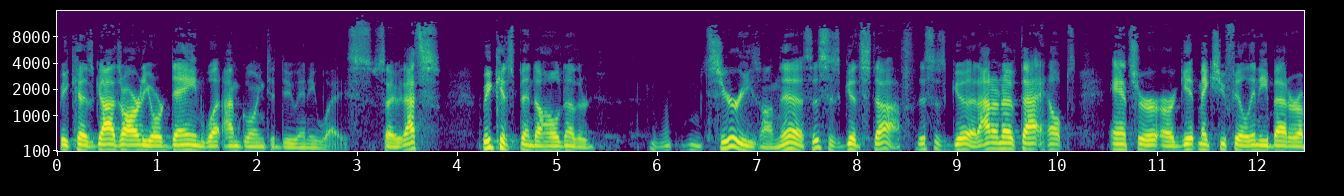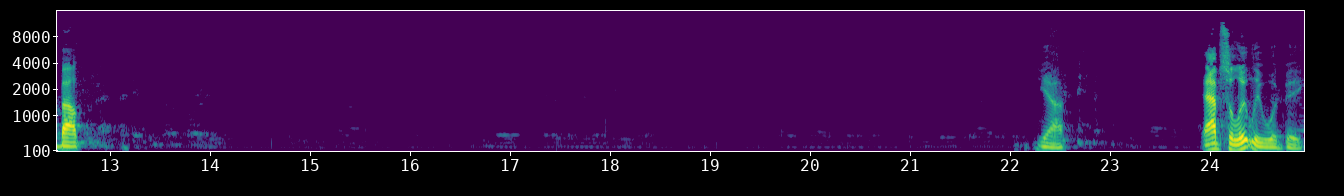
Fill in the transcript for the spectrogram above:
because God's already ordained what I'm going to do, anyways. So that's, we could spend a whole nother series on this. This is good stuff. This is good. I don't know if that helps answer or get makes you feel any better about. Yeah, absolutely would be.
